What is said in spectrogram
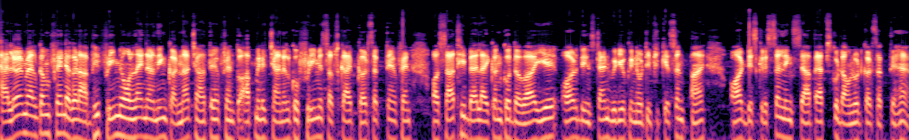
हेलो एंड वेलकम फ्रेंड अगर आप भी फ्री में ऑनलाइन अर्निंग करना चाहते हैं फ्रेंड तो आप मेरे चैनल को फ्री में सब्सक्राइब कर सकते हैं फ्रेंड और साथ ही बेल आइकन को दबाइए और इंस्टेंट वीडियो की नोटिफिकेशन पाएँ और डिस्क्रिप्शन लिंक से आप ऐप्स को डाउनलोड कर सकते हैं.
